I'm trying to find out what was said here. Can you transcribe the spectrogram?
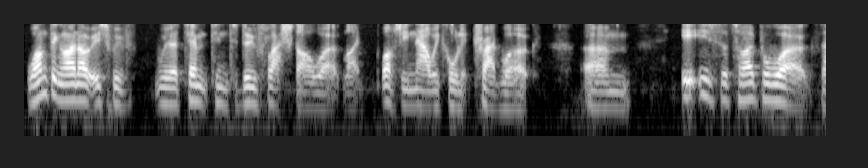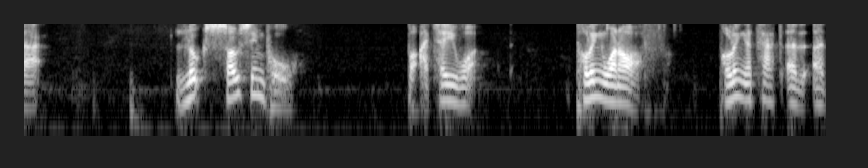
one thing I noticed with with attempting to do Flash style work, like obviously now we call it trad work, um, it is the type of work that looks so simple, but I tell you what, pulling one off, pulling a tat a, a,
